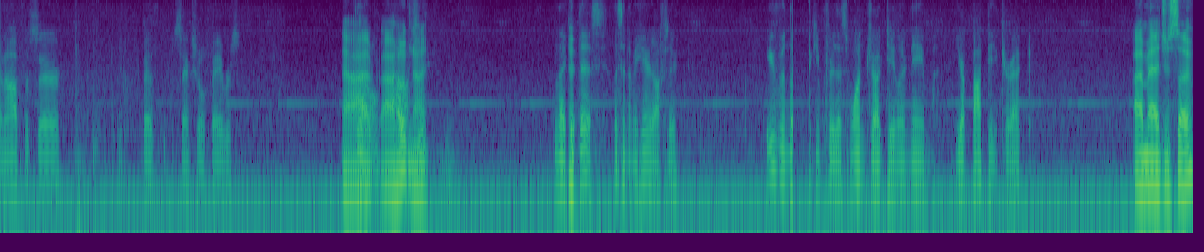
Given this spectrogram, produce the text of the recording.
an officer with sexual favors? I No, I hope officer. not. Look at this. Listen to me here, officer. You've been looking for this one drug dealer named your papi, correct? I imagine so.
